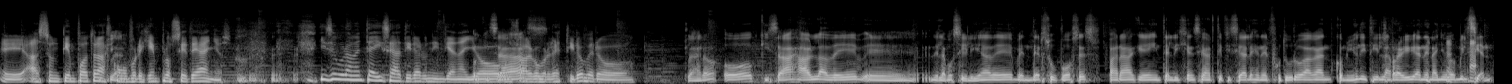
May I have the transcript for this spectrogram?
eh, hace un tiempo atrás, Claro. como por ejemplo siete años. y seguramente ahí se va a tirar un Indiana Jones quizás- o algo por el estilo, pero Claro, o quizás habla de, eh, de la posibilidad de vender sus voces para que inteligencias artificiales en el futuro hagan community y la revivan en el año 2100.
